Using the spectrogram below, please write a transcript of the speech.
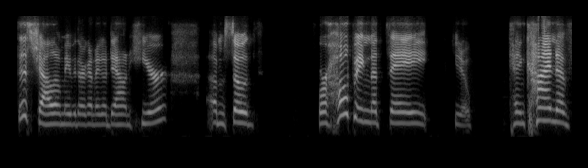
this shallow maybe they're going to go down here. Um, so we're hoping that they you know can kind of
